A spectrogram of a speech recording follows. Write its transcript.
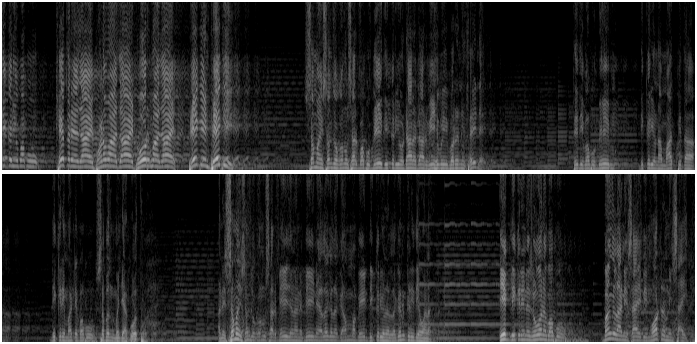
દીકરીઓ બાપુ ખેતરે જાય, ભણવા જાય, ઢોરમાં જાય ભેગી ને ભેગી. સમય સંજોગ અનુસાર બાપુ બે દીકરીઓ અઢાર અઢાર વીસ વીસ વર્ષની થઈ ને. તેથી બાપુ બે દીકરીઓના માત પિતા દીકરી માટે બાપુ સંબંધ મળ્યા ગોતવા. અને સમય સંજોગ અનુસાર બે જણાને બે ને અલગ અલગ ગામમાં બે દીકરીઓને લગ્ન કરી દેવાના. એક દીકરીને જોવો ને બાપુ બંગલાની સાહેબી, મોટરની સાહેબી.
